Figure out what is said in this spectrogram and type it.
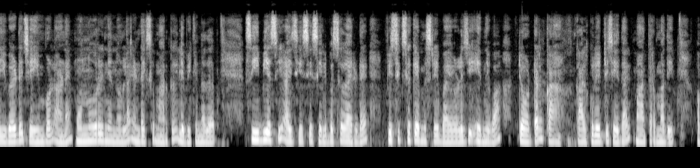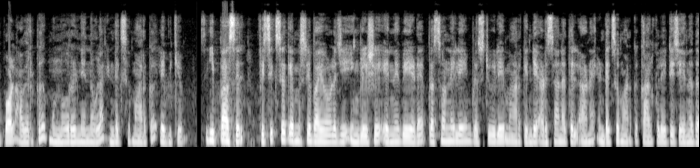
ഡിവൈഡ് ചെയ്യുമ്പോൾ ആണ് മുന്നൂറിൽ നിന്നുള്ള ഇൻഡെക്സ് മാർക്ക് ലഭിക്കുന്നത്. C B S E I C S E സിലബസുകാരുടെ ഫിസിക്സ് കെമിസ്ട്രി ബയോളജി എന്നിവ ടോട്ടൽ കാൽക്കുലേറ്റ് ചെയ്താൽ മാത്രം മതി. അപ്പോൾ അവർക്ക് മുന്നൂറിൽ നിന്നുള്ള ഇൻഡെക്സ് മാർക്ക് ലഭിക്കും. സി പാസിൽ ഫിസിക്സ് കെമിസ്ട്രി ബയോളജി ഇംഗ്ലീഷ് എന്നിവയുടെ പ്ലസ് വണ്ണിലെയും പ്ലസ് ടുവിലെയും മാർക്കിന്റെ അടിസ്ഥാനത്തിൽ ആണ് ഇൻഡെക്സ് മാർക്ക് കാൽക്കുലേറ്റ് ചെയ്യുന്നത്.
